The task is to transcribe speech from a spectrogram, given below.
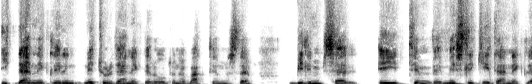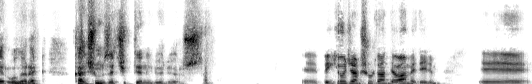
ilk derneklerin ne tür dernekler olduğuna baktığımızda bilimsel eğitim ve mesleki dernekler olarak karşımıza çıktığını görüyoruz. E, peki hocam şuradan devam edelim. E,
